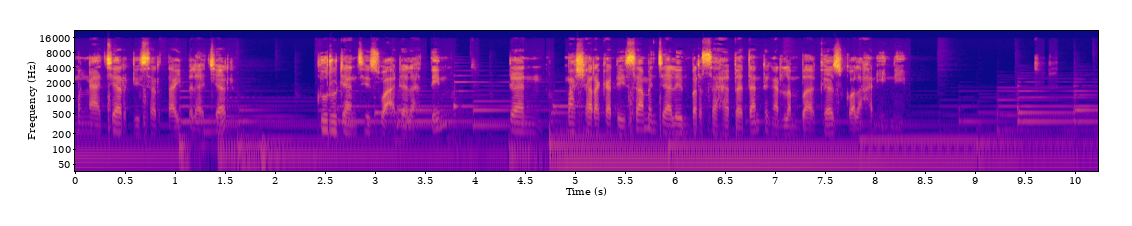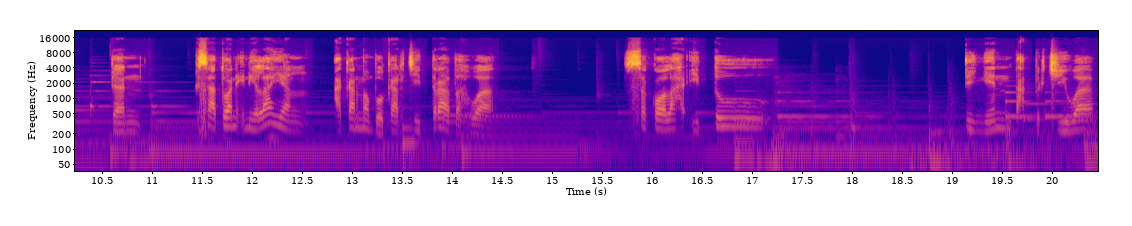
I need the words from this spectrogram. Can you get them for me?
mengajar disertai belajar, guru dan siswa adalah tim, dan masyarakat desa menjalin persahabatan dengan lembaga sekolahan ini. Dan kesatuan inilah yang akan membongkar citra bahwa sekolah itu dingin, tak berjiwa,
